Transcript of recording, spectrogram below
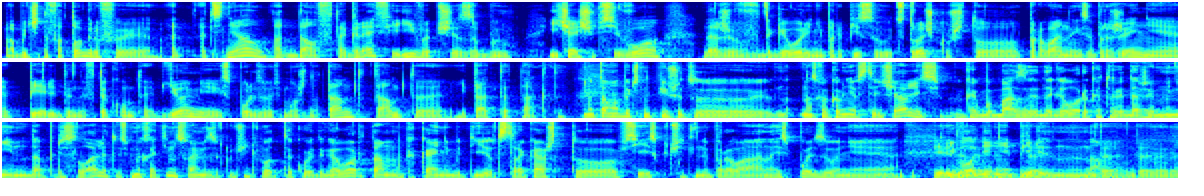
Обычно фотографы от, отснял, отдал фотографии и вообще забыл. И чаще всего даже в договоре не прописывают строчку, что права на изображение переданы в таком-то объеме, использовать можно там-то, там-то и так-то, так-то. Ну, там обычно пишут, э, насколько мне встречались, как бы базы договора, которые даже мне иногда присылали. То есть мы хотим с вами заключить вот такой договор. Там какая-нибудь идет строка, что все исключительные права на использование переданы, и владение переданы да, нам. Да, да, да. да.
